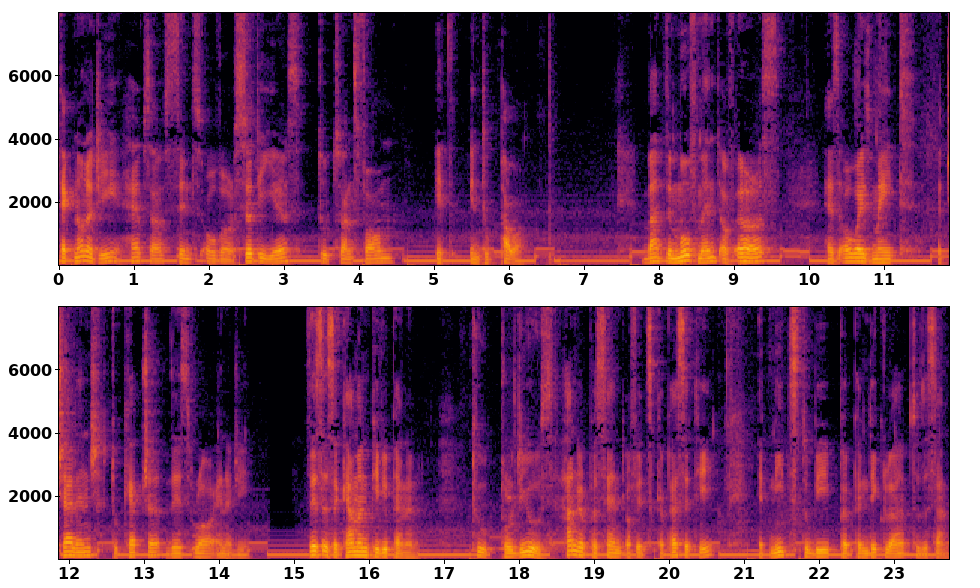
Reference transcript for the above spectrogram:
Technology helps us since over 30 years to transform it into power. But the movement of Earth has always made a challenge to capture this raw energy. This is a common PV panel. To produce 100% of its capacity, it needs to be perpendicular to the sun.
